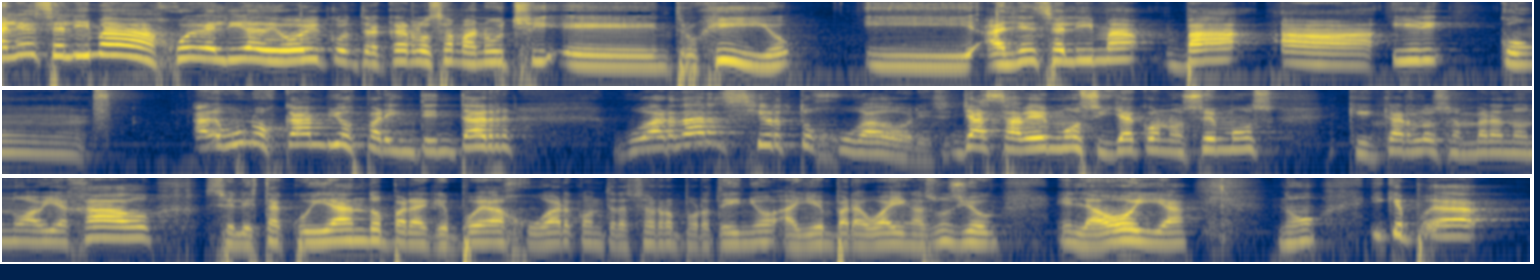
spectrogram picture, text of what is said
Alianza Lima juega el día de hoy contra Carlos Amanucci eh, en Trujillo y Alianza Lima va a ir con algunos cambios para intentar guardar ciertos jugadores. Ya sabemos y ya conocemos que Carlos Zambrano no ha viajado, se le está cuidando para que pueda jugar contra Cerro Porteño allí en Paraguay, en Asunción, en La Hoya, ¿no? Y que pueda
